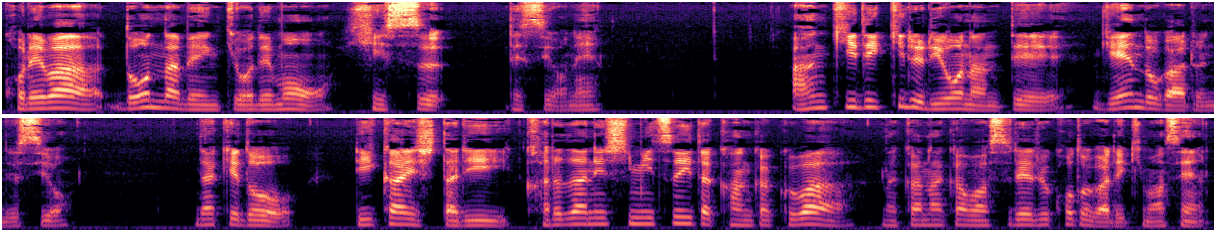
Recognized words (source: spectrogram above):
これはどんな勉強でも必須ですよね。暗記できる量なんて限度があるんですよ。だけど、理解したり体に染みついた感覚はなかなか忘れることができません。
